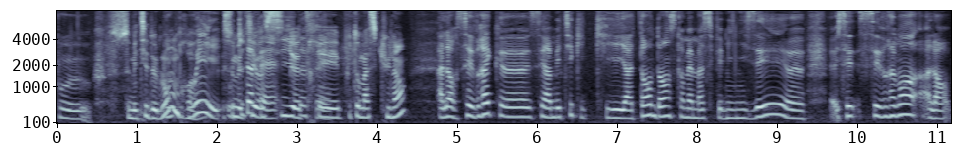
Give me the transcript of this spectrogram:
ce métier de l'ombre, oui, ce métier aussi très plutôt masculin alors c'est vrai que c'est un métier qui, a tendance quand même à se féminiser. Euh, c'est vraiment, alors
